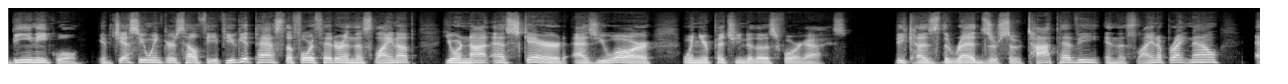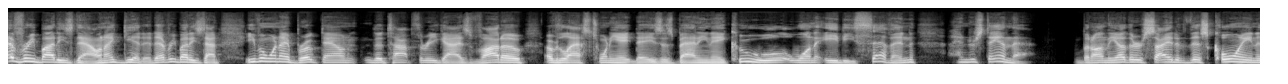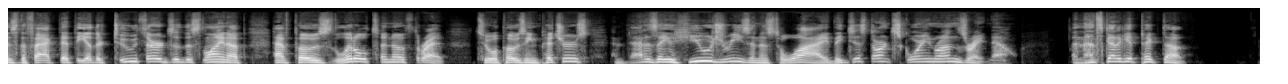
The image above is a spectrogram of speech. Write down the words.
being equal, if Jesse Winker is healthy, if you get past the fourth hitter in this lineup, you're not as scared as you are when you're pitching to those four guys because the Reds are so top heavy in this lineup right now everybody's down. I get it. Everybody's down. Even when I broke down the top three guys, Votto over the last 28 days is batting a cool 187. I understand that. But on the other side of this coin is the fact that the other two thirds of this lineup have posed little to no threat to opposing pitchers. And that is a huge reason as to why they just aren't scoring runs right now. And that's got to get picked up.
